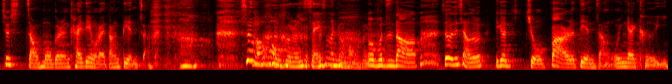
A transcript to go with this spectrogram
就找某个人开店，我来当店长。找某个人，谁是那个某个人？我不知道，所以我就想说，一个酒吧的店长，我应该可以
